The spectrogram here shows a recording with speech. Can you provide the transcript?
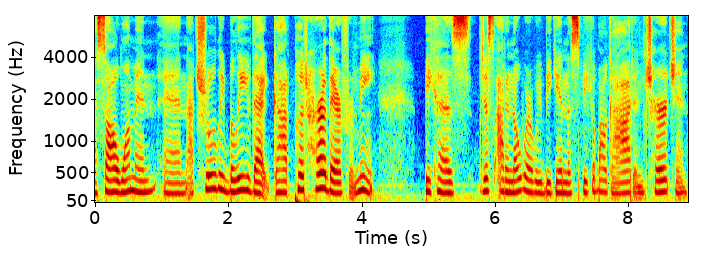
I saw a woman, and I truly believe that God put her there for me because just out of nowhere we began to speak about God and church and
